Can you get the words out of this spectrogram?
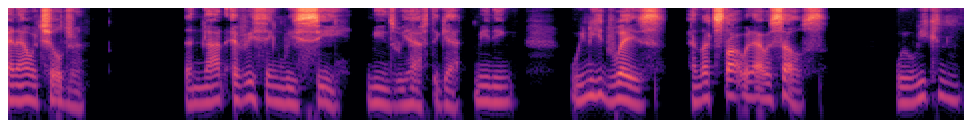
and our children that not everything we see means we have to get, meaning we need ways, and let's start with ourselves, where we can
